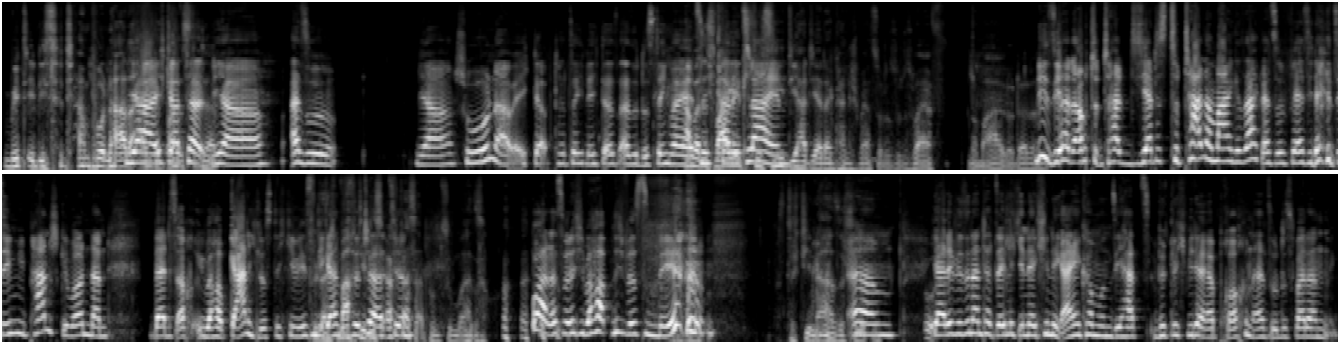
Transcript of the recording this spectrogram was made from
mit in diese Tamponade Ja, ich glaube, halt, ja, also ja, schon, aber ich glaube tatsächlich, dass, also das Ding war ja Aber jetzt nicht gerade für sie, klein. die hatte ja dann keine Schmerzen oder so. Das war ja normal, oder? Dann- Nee, sie hat auch total, sie hat es total normal gesagt. Also wäre sie da jetzt irgendwie panisch geworden, dann wäre das auch überhaupt gar nicht lustig gewesen, Vielleicht die ganze macht ihr das Situation. öfters ab und zu mal so. Boah, das würde ich überhaupt nicht wissen, nee. Durch die Nase ähm, ja, wir sind dann tatsächlich in der Klinik angekommen und sie hat es wirklich wieder erbrochen. Also das war dann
